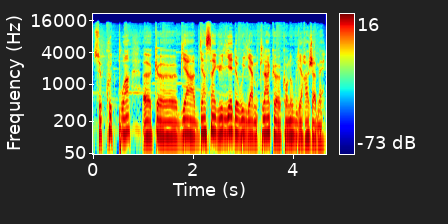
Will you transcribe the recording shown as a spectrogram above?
ce coup de poing euh, que bien, bien singulier de William Klein qu'on n'oubliera jamais.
